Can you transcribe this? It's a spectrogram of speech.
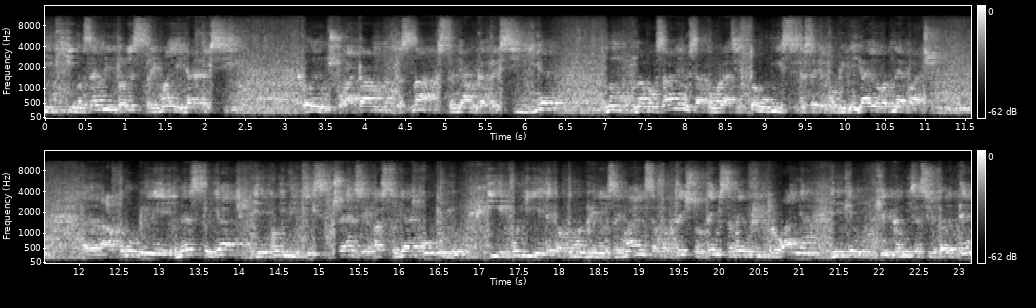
які іноземний турист сприймає як таксі. Хвилиночку, а там знак стоянка таксі є. Ну, на вокзалі, у всякому разі, в тому місці, де стоять автомобілі, я його не бачу. Е, Автомобілі не стоять якої в черзі, а стоять купою. І водії тих автомобілів займаються фактично тим самим фільтруванням, яким кілька місяців перед тим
